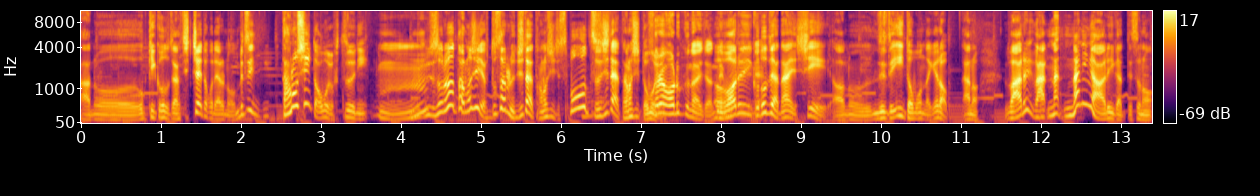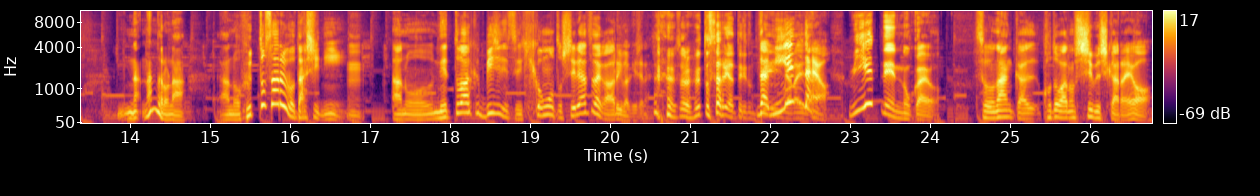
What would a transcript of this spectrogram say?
あのー大きいことじゃなくてちっちゃいところでやるの。別に楽しいと思うよ普通に、うーん。それは楽しいよフットサル自体は楽しいしスポーツ自体は楽しいと思よ。そうれは悪くないじゃんね悪いこと別にねではないしあの全然いいと思うんだけど。あの悪いわな何が悪いかってそのななんだろうな。あのフットサルを出しに、うん。あのネットワークビジネスに引き込もうとしてるやつらが悪いわけじゃない。それフットサルやってる人ら見えんだよ。見えてんのかよ。そうなんか言葉の節々からよ。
